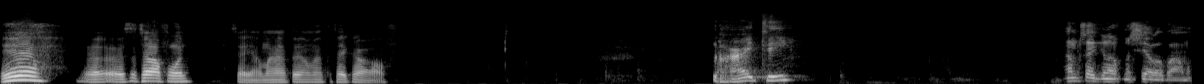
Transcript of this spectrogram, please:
yeah, uh, it's a tough one. So I'm gonna have to I'm gonna have to take her off. all right, T. I'm taking off Michelle Obama.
